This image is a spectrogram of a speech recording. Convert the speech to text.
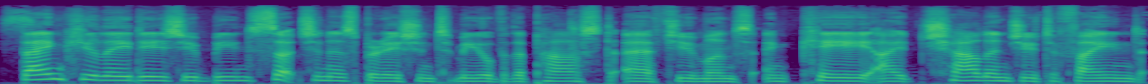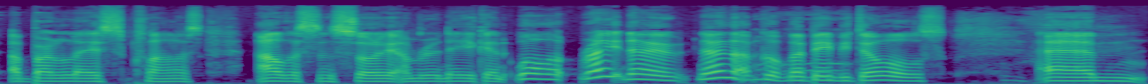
Thank you, ladies. You've been such an inspiration to me over the past uh, few months. And Kaye, I challenge you to find a burlesque class. Alison, sorry, I'm Renee again. Well, right now, now that I've got my baby dolls, um,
